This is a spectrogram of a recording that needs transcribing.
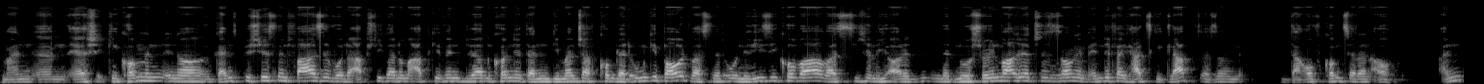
Ich ähm, er ist gekommen in einer ganz beschissenen Phase, wo der Abstieg auch nochmal abgewendet werden konnte. Dann die Mannschaft komplett umgebaut, was nicht ohne Risiko war, was sicherlich auch nicht, nicht nur schön war letzte Saison. Im Endeffekt hat es geklappt. Also darauf kommt es ja dann auch an,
